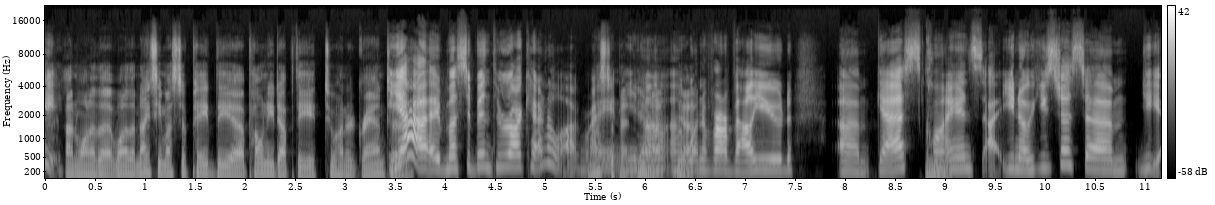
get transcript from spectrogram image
he? on one of the one of the nights he must have paid the uh, ponied up the two hundred grand to. yeah, it must have been through our catalog, right? have been, you know, yeah, uh, yeah. one of our valued um, guests, Mm. clients. Uh, you know, he's just, um, y-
